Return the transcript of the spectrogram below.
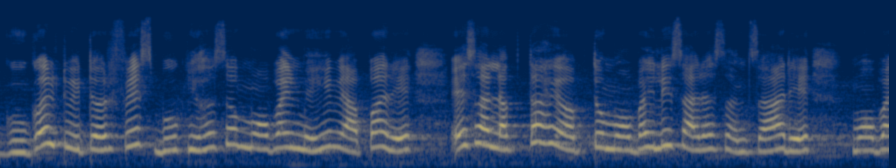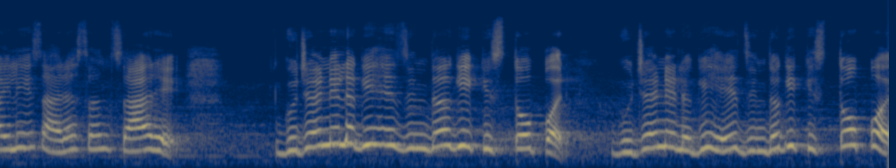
गूगल ट्विटर फेसबुक यह सब मोबाइल में ही व्यापार है। ऐसा लगता है अब तो मोबाइल ही सारा संसार है मोबाइल ही सारा संसार है। गुजरने लगी है ज़िंदगी किस्तों पर गुजरने लगी है ज़िंदगी किस्तों पर।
